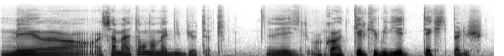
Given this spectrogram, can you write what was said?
Mais euh, ça m'attend dans ma bibliothèque. Il y a encore quelques milliers de textes pas lus.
